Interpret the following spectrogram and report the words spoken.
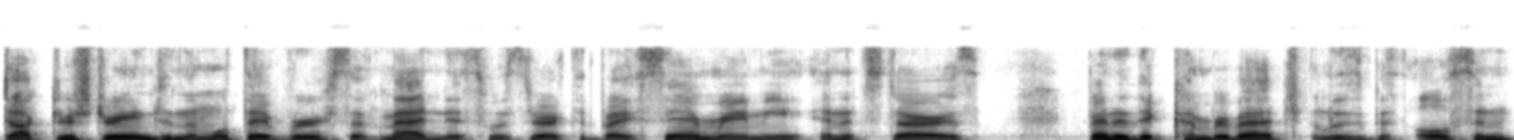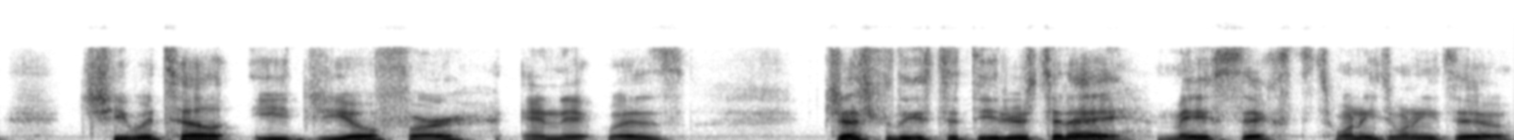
Doctor Strange and the Multiverse of Madness was directed by Sam Raimi, and it stars Benedict Cumberbatch, Elizabeth Olsen, Chiwetel Ejiofor, and it was just released to theaters today, May 6th, 2022.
